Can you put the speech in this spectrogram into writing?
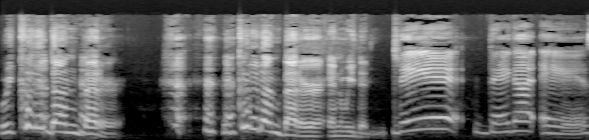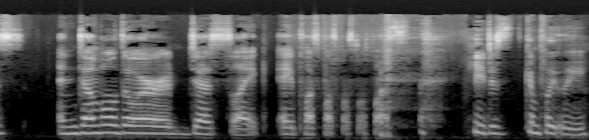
we could have done better. We could have done better, and we didn't. They they got A's, and Dumbledore just like A plus plus plus plus plus. he just completely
